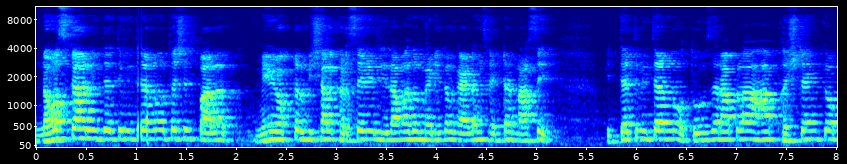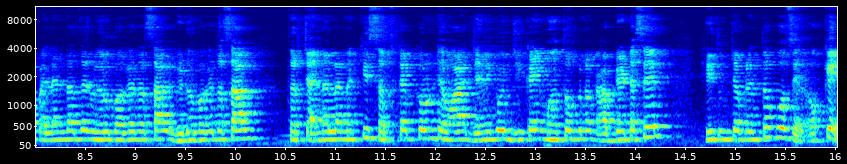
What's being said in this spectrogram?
नमस्कार विद्यार्थी मित्रांनो तसेच पालक. मी doctor Vishal Khadse Leelamadhav medical guidance centre Nashik. विद्यार्थी मित्रांनो तुम्ही जर आपला हा फर्स्ट टाइम किंवा पहिल्यांदा जर व्हिडिओ बघत असाल व्हिडिओ बघत असाल तर चॅनलला नक्की सबस्क्राईब करून ठेवा जेणेकरून जी काही महत्त्वपूर्ण अपडेट असेल ही तुमच्यापर्यंत पोहोचेल. ओके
